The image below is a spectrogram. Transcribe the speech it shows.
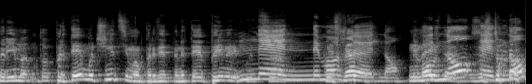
Нали, има, то, при тези мъченици имам предвид, нали, тези примери, които Не, са... не може да смяташ? е едно. Не може да е едно, Защо? едно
